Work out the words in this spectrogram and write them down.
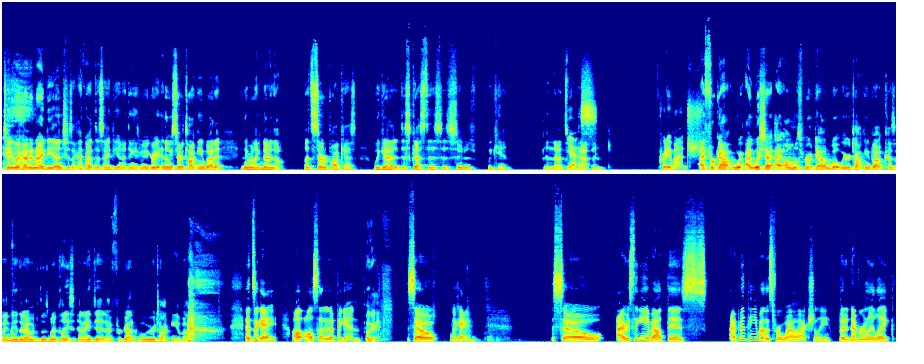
Taylor had an idea, and she's like, "I've got this idea, and I think it's gonna be great." And then we started talking about it, and then we're like, "No, no, no, let's start a podcast. We gotta discuss this as soon as we can." And that's what happened. Pretty much. I forgot. where- I wish I, I almost wrote down what we were talking about because I knew that I would lose my place, and I did. I forgot what we were talking about. it's okay. I'll I'll set it up again. Okay. So, okay. So, I was thinking about this. I've been thinking about this for a while actually, but I never really like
